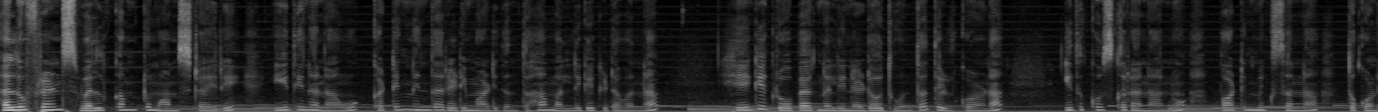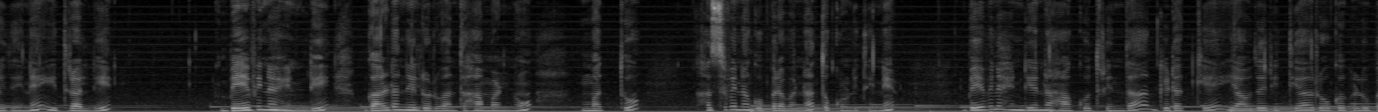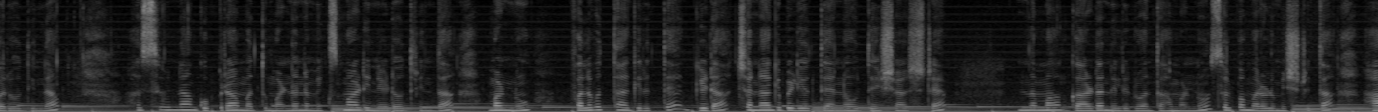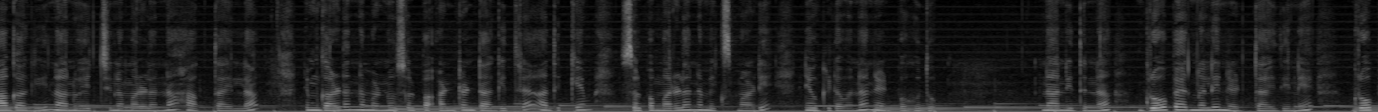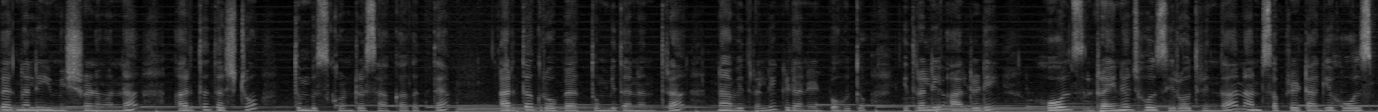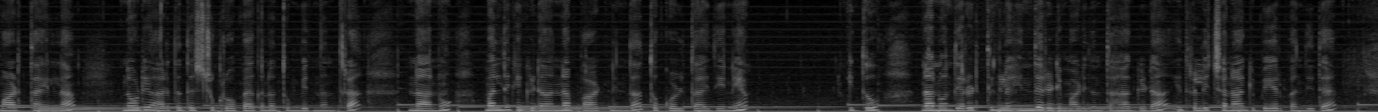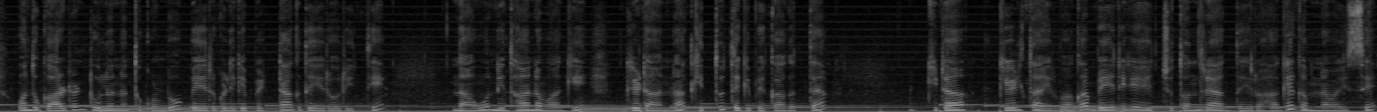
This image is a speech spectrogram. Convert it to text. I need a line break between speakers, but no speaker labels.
Hello friends welcome to mom's diary ಈ ದಿನ ನಾವು ಕಟಿಂಗ್ನಿಂದ ರೆಡಿ ಮಾಡಿದಂತಹ ಮಲ್ಲಿಗೆ ಗಿಡವನ್ನು ಹೇಗೆ ಗ್ರೋ ಬ್ಯಾಗ್ನಲ್ಲಿ ನೆಡೋದು ಅಂತ ತಿಳ್ಕೊಳ್ಳೋಣ. ಇದಕ್ಕೋಸ್ಕರ ನಾನು ಪಾಟಿಂಗ್ ಮಿಕ್ಸನ್ನು ತಗೊಂಡಿದ್ದೇನೆ. ಇದರಲ್ಲಿ ಬೇವಿನ ಹಿಂಡಿ ಗಾರ್ಡನ್ನಲ್ಲಿರುವಂತಹ ಮಣ್ಣು ಮತ್ತು ಹಸುವಿನ ಗೊಬ್ಬರವನ್ನು ತಗೊಂಡಿದ್ದೀನಿ. ಬೇವಿನ ಹಿಂಡಿಯನ್ನು ಹಾಕೋದ್ರಿಂದ ಗಿಡಕ್ಕೆ ಯಾವುದೇ ರೀತಿಯ ರೋಗಗಳು ಬರೋದಿಲ್ಲ. ಹಸುವಿನ ಗೊಬ್ಬರ ಮತ್ತು ಮಣ್ಣನ್ನು ಮಿಕ್ಸ್ ಮಾಡಿ ನೆಡೋದ್ರಿಂದ ಮಣ್ಣು ಫಲವತ್ತಾಗಿರುತ್ತೆ, ಗಿಡ ಚೆನ್ನಾಗಿ ಬೆಳೆಯುತ್ತೆ ಅನ್ನೋ ಉದ್ದೇಶ ಅಷ್ಟೇ. ನಮ್ಮ ಗಾರ್ಡನ್ನಲ್ಲಿರುವಂತಹ ಮಣ್ಣು ಸ್ವಲ್ಪ ಮರಳು ಮಿಶ್ರಿತ, ಹಾಗಾಗಿ ನಾನು ಹೆಚ್ಚಿನ ಮರಳನ್ನು ಹಾಕ್ತಾ ಇಲ್ಲ. ನಿಮ್ಮ ಗಾರ್ಡನ್ನ ಮಣ್ಣು ಸ್ವಲ್ಪ ಅಂಟಂಟಾಗಿದ್ದರೆ ಅದಕ್ಕೆ ಸ್ವಲ್ಪ ಮರಳನ್ನು ಮಿಕ್ಸ್ ಮಾಡಿ ನೀವು ಗಿಡವನ್ನು ನೆಡಬಹುದು. ನಾನಿದನ್ನು ಗ್ರೋ ಬ್ಯಾಗ್ನಲ್ಲಿ ನೆಡ್ತಾ ಇದ್ದೀನಿ. ಗ್ರೋ ಬ್ಯಾಗ್ನಲ್ಲಿ ಈ ಮಿಶ್ರಣವನ್ನು ಅರ್ಧದಷ್ಟು ತುಂಬಿಸ್ಕೊಂಡ್ರೆ ಸಾಕಾಗುತ್ತೆ. ಅರ್ಧ ಗ್ರೋ ಬ್ಯಾಗ್ ತುಂಬಿದ ನಂತರ ನಾವು ಇದರಲ್ಲಿ ಗಿಡ ನೆಡಬಹುದು. ಇದರಲ್ಲಿ ಆಲ್ರೆಡಿ ಹೋಲ್ಸ್, ಡ್ರೈನೇಜ್ ಹೋಲ್ಸ್ ಇರೋದ್ರಿಂದ ನಾನು ಸಪ್ರೇಟಾಗಿ ಹೋಲ್ಸ್ ಮಾಡ್ತಾ ಇಲ್ಲ. ನೋಡಿ ಅರ್ಧದಷ್ಟು ಗ್ರೋ ಬ್ಯಾಗನ್ನು ತುಂಬಿದ ನಂತರ ನಾನು ಮಲ್ಲಿಗೆ ಗಿಡವನ್ನು ಪಾಟ್ನಿಂದ ತಗೊಳ್ತಾ ಇದ್ದೀನಿ. ಇದು ನಾನು ಎರಡು ತಿಂಗಳ ಹಿಂದೆ ರೆಡಿ ಮಾಡಿದಂತಹ ಗಿಡ. ಇದರಲ್ಲಿ ಚೆನ್ನಾಗಿ ಬೇರು ಬಂದಿದೆ. ಒಂದು ಗಾರ್ಡನ್ ಟೂಲನ್ನು ತಗೊಂಡು ಬೇರುಗಳಿಗೆ ಪೆಟ್ಟಾಗದೇ ಇರೋ ರೀತಿ ನಾವು ನಿಧಾನವಾಗಿ ಗಿಡನ ಕಿತ್ತು ತೆಗಿಬೇಕಾಗತ್ತೆ. ಗಿಡ ಕೀಳ್ತಾ ಇರುವಾಗ ಬೇರಿಗೆ ಹೆಚ್ಚು ತೊಂದರೆ ಆಗದೆ ಇರೋ ಹಾಗೆ ಗಮನವಹಿಸಿ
